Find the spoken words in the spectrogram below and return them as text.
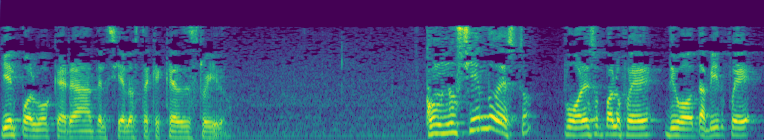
y el polvo caerá del cielo hasta que quede destruido. Conociendo esto, por eso Pablo fue, digo, David fue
